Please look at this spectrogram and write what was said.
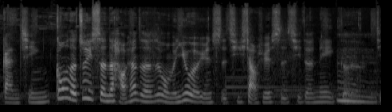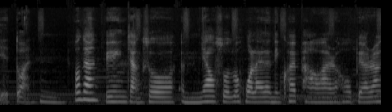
感情勾的最深的，好像真的是我们幼儿园时期、小学时期的那个阶段。嗯，我刚刚云云讲说，嗯，要说如果来了，你快跑啊，然后不要让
